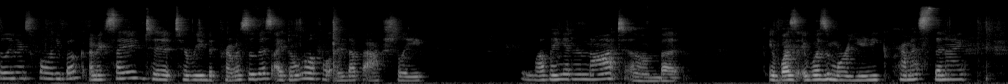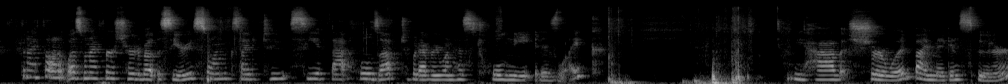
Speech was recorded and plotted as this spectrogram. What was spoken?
really nice quality book. I'm excited to, to read the premise of this. I don't know if I'll end up actually loving it or not, um, but it was it was a more unique premise than I than I thought it was when I first heard about the series, so I'm excited to see if that holds up to what everyone has told me it is like. We have Sherwood by Meagan Spooner.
